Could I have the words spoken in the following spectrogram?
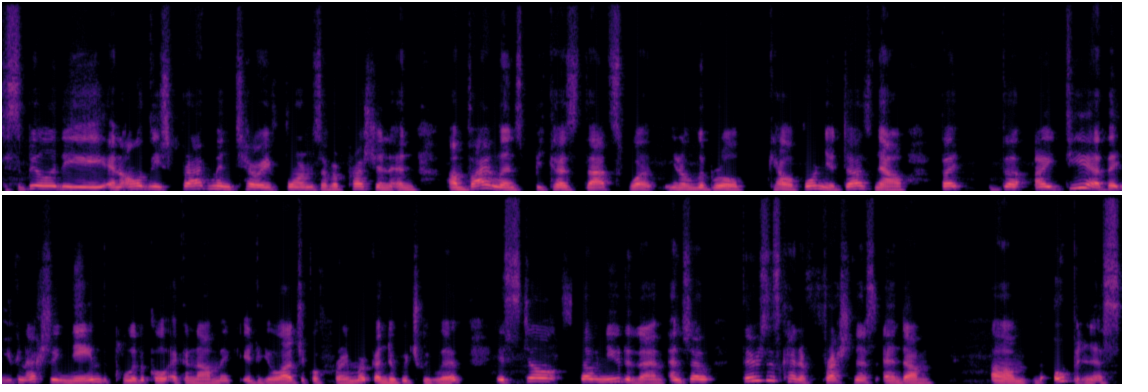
disability and all these fragmentary forms of oppression and um, violence because that's what you know liberal california does now. But the idea that you can actually name the political economic ideological framework under which we live is still so new to them. And so there's this kind of freshness and um, um, openness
